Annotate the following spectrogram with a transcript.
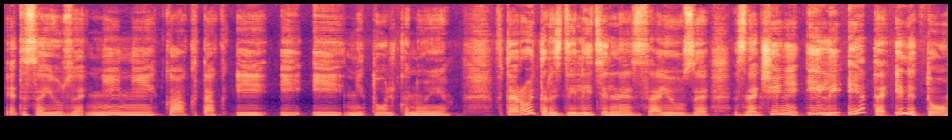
Это союзы ни-ни, как так и, и-и, не только, но и. Второе – это разделительные союзы. Значение или это, или то.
